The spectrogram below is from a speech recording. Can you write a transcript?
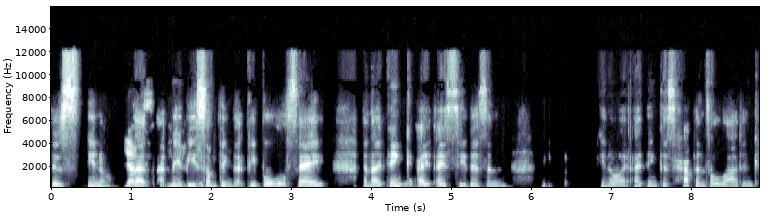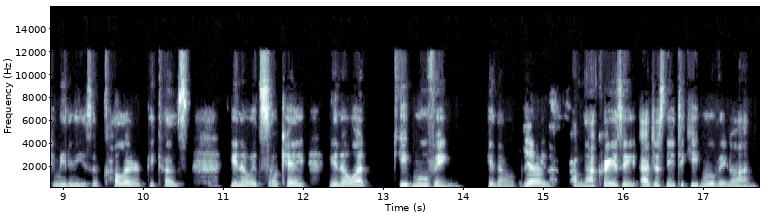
there's you know yes. that that may be something that people will say. And i think I, I see this and you know I, I think this happens a lot in communities of color because you know it's okay you know what keep moving. You know, yes. I'm not crazy. I just need to keep moving on.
